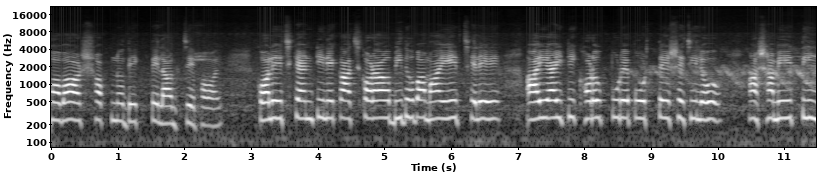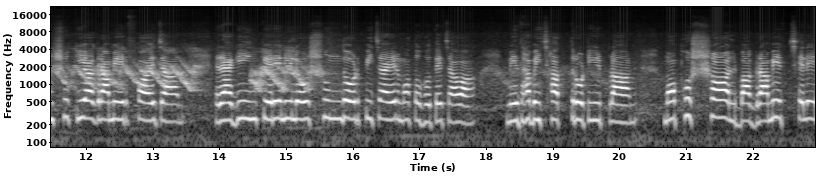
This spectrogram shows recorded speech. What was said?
হবার স্বপ্ন দেখতে লাগছে ভয়। কলেজ ক্যান্টিনে কাজ করা বিধবা মায়ের ছেলে আইআইটি খড়গপুরে পড়তে এসেছিল। আসামের তিনসুকিয়া গ্রামের ফয়জান র্যাগিং কেড়ে নিল সুন্দর পিচায়ের মতো হতে চাওয়া মেধাবী ছাত্রটির প্রাণ। মফস্বল বা গ্রামের ছেলে,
